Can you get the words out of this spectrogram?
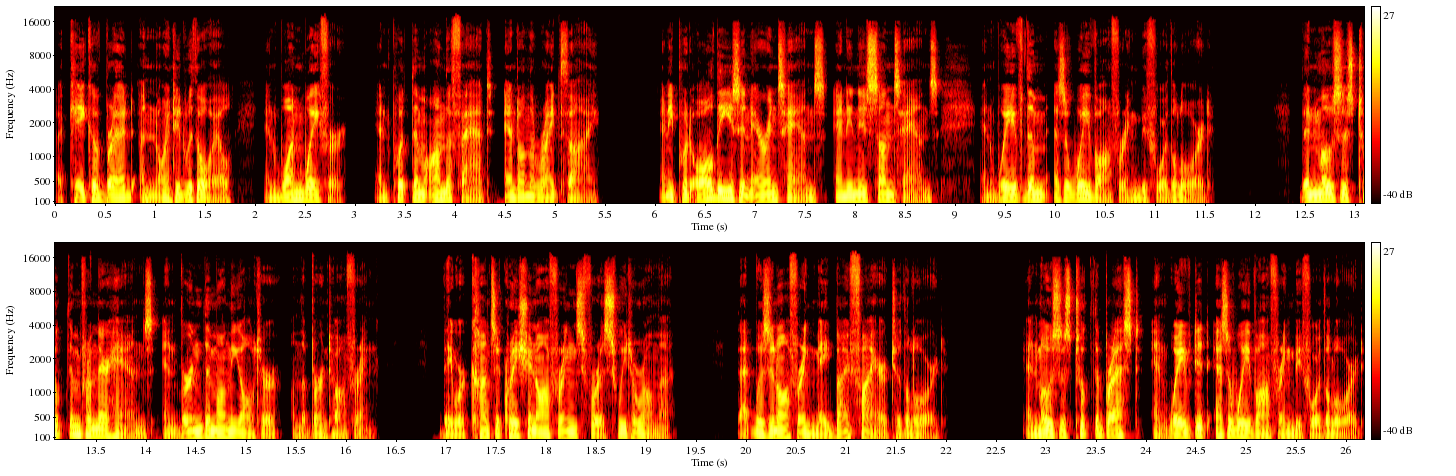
a cake of bread anointed with oil, and one wafer, and put them on the fat and on the right thigh. And he put all these in Aaron's hands and in his son's hands, and waved them as a wave offering before the Lord. Then Moses took them from their hands, and burned them on the altar on the burnt offering. They were consecration offerings for a sweet aroma. That was an offering made by fire to the Lord. And Moses took the breast, and waved it as a wave offering before the Lord.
